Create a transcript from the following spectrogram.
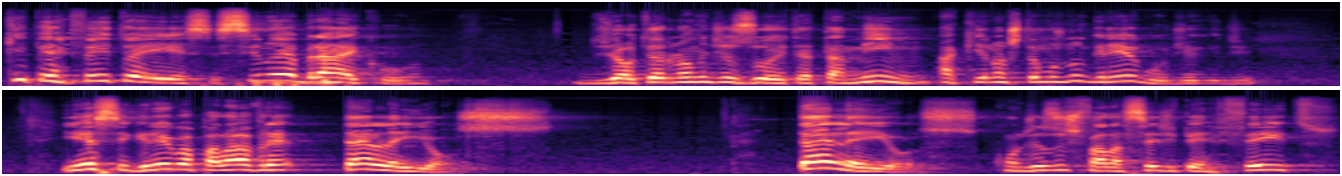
Que perfeito é esse? Se no hebraico, de Deuteronômio 18, é tamim, aqui nós estamos no grego. De, de, e esse grego, a palavra é teleios. Teleios, quando Jesus fala sede perfeitos,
